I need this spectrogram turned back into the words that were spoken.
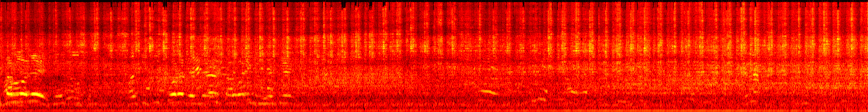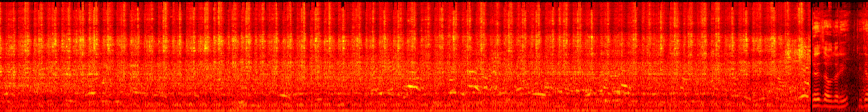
चालू आले पण तिची पोरं भेटले चौधरी तिथे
